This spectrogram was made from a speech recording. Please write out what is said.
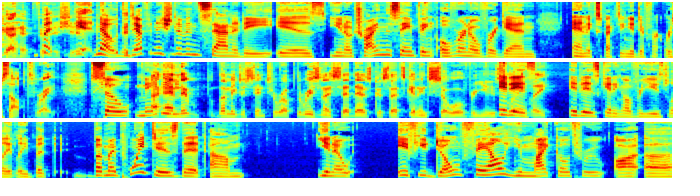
Go ahead, But finish it. no, the definition of insanity is you know trying the same thing over and over again and expecting a different result. Right. So maybe and there, let me just interrupt. The reason I said that is because that's getting so overused it is lately. it is getting overused lately. But but my point is that um, you know if you don't fail, you might go through uh, uh,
